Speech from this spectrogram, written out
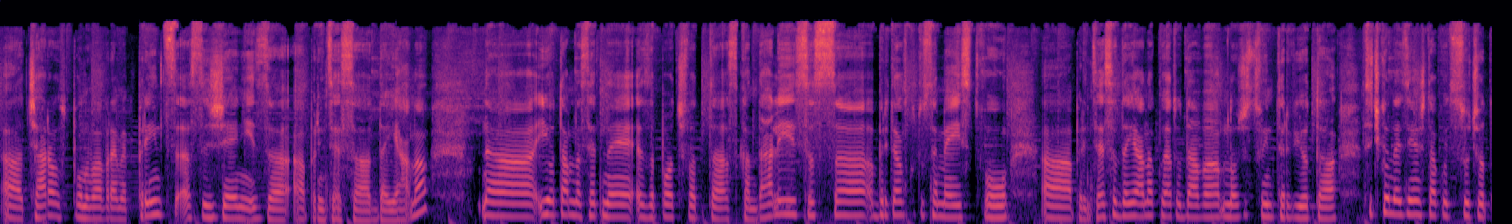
а, Чарлз, по това време принц, се жени за принцеса Даяна. А, и оттам насетне започват скандали с британското семейство, принцеса Даяна, която дава множество интервюта, всички тези неща, които се случват.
